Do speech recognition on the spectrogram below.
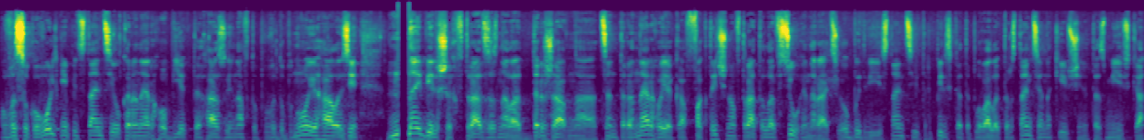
високовольтні підстанції Укренерго, об'єкти газу і нафтовидобувної галузі. Найбільших втрат зазнала державна Центренерго, яка фактично втратила всю генерацію. Обидві її станції Трипільська теплова електростанція на Київщині та Зміївська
